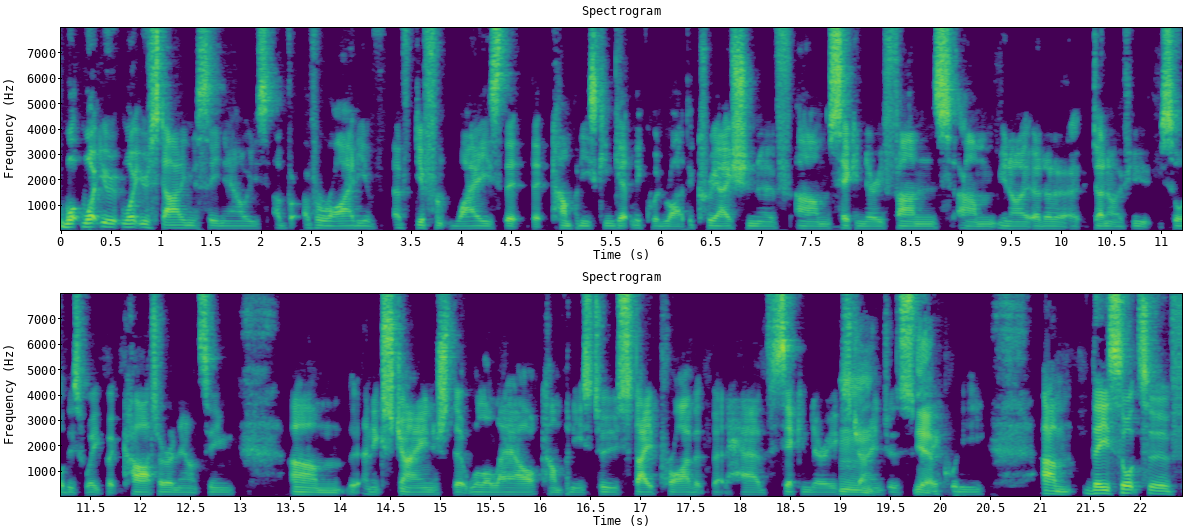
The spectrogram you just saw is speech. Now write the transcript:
what, what you're what you're starting to see now is a, a, variety of, of different ways that that companies can get liquid. Right, the creation of um, secondary funds. Um, you know, I don't, know, I don't, know, if you saw this week, but Carta announcing um, an exchange that will allow companies to stay private but have secondary hmm. exchanges mm, yeah. for equity um, these sorts of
